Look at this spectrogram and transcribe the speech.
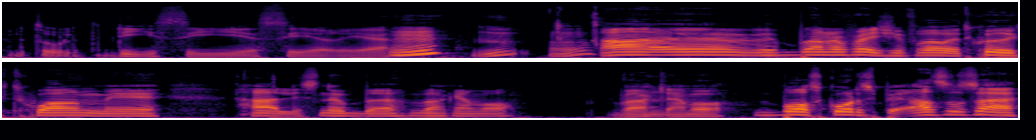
Så lite roligt. DC-serie. Mm. Mm. Mm. Ja, eh, Brandon Fraser för övrigt sjukt charmig, härlig snubbe verkar han vara. Verkar han vara. Bra skådespelare, alltså så här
